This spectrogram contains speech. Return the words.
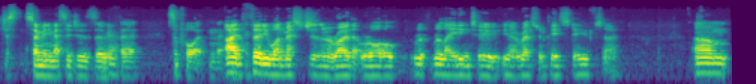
Just so many messages of Yeah. uh, support and that. I had 31 messages in a row that were all re- relating to, you know, rest in peace, Steve. So, um,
